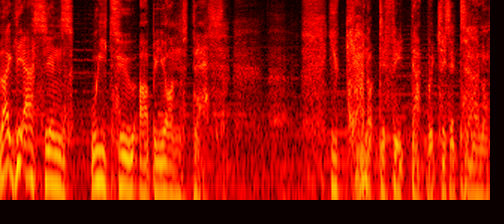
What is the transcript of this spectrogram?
like the Ascians, we too are beyond death. You cannot defeat that which is eternal.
